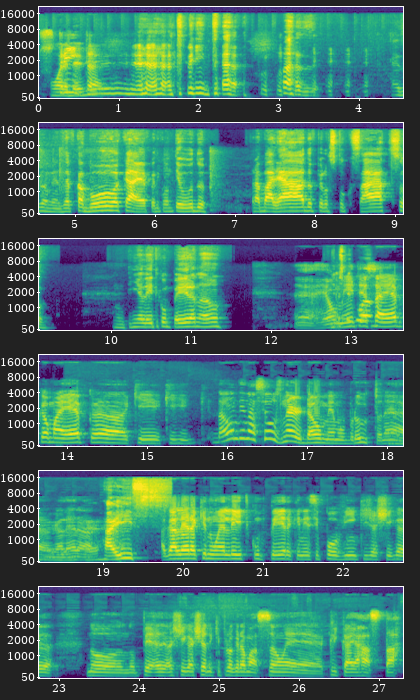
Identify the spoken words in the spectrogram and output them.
uns Olha, 30. deve- 30, quase. Mais ou menos. Época boa, cara. Época de conteúdo trabalhado pelos tokusatsu. Não tinha leite com pera, não. É, realmente essa época é uma época que, que. Da onde nasceu os nerdão mesmo, bruto, né? A galera. É, raiz. A galera que não é leite com pera, que nesse povinho que já chega no, no chega achando que programação é clicar e arrastar.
